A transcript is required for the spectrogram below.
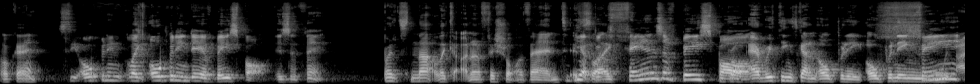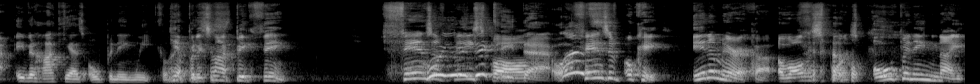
Okay. It's the opening, like opening day of baseball is a thing. But it's not like an official event. It's yeah, but like, fans of bro, baseball. everything's got an opening. Opening. Fan- even hockey has opening week. Like, yeah, but it's not a big thing. Fans Who of are you to dictate baseball. that? What? Fans of okay. In America, of all the sports, opening night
